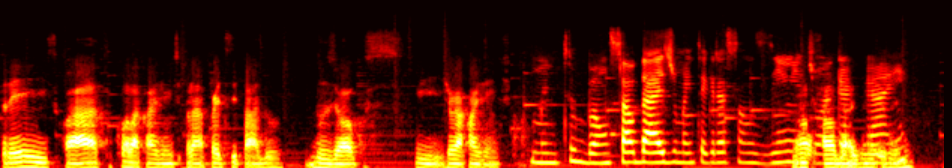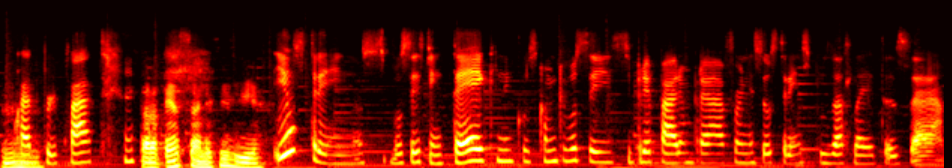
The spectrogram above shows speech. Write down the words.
três, quatro, colar com a gente para participar do, dos jogos e jogar com a gente. Muito bom. Saudade de uma integraçãozinha, Nossa, de um HH, hein? Hum. 4x4. Tava pensando esses dias. E os treinos? Vocês têm técnicos? Como que vocês se preparam para fornecer os treinos para os atletas? Ah,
